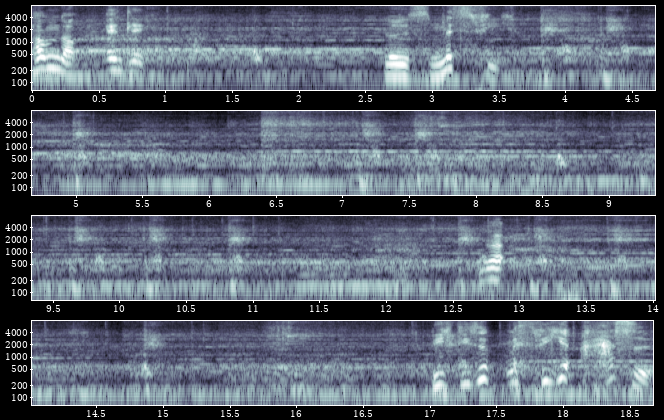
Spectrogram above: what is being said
Komm doch, endlich. Blödes Mistvieh. Ja. Wie ich diese Mistviecher hasse.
